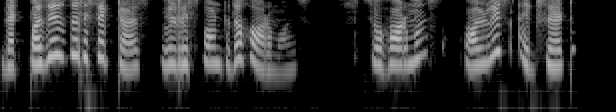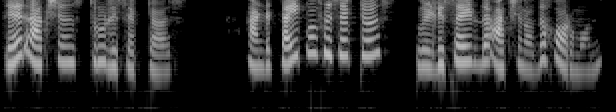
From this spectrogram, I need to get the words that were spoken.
that possess the receptors will respond to the hormones. So hormones always exert their actions through receptors and the type of receptors will decide the action of the hormone.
